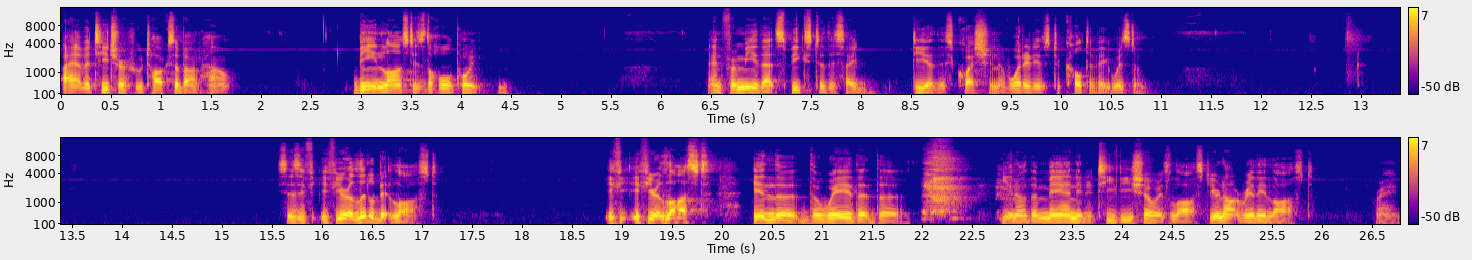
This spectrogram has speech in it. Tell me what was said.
I have a teacher who talks about how being lost is the whole point. And for me, that speaks to this idea, this question of what it is to cultivate wisdom. He says, if, if you're a little bit lost, if, if you're lost in the, the way that the, you know, the man in a TV show is lost, you're not really lost, right?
